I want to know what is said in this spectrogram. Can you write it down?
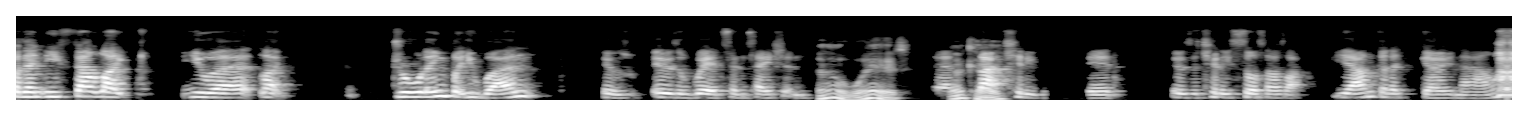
but then you felt like you were like drooling, but you weren't. It was it was a weird sensation. oh weird Yeah, Okay. That chili was weird. It was a chili sauce. I was like, yeah, I'm gonna go now.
